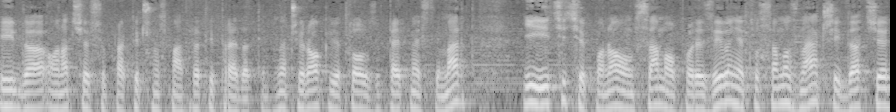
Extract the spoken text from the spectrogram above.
i da ona će se praktično smatrati predatim. Znači rok je to za 15. mart i ići će po novom samo oporezivanje, to samo znači da će e,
